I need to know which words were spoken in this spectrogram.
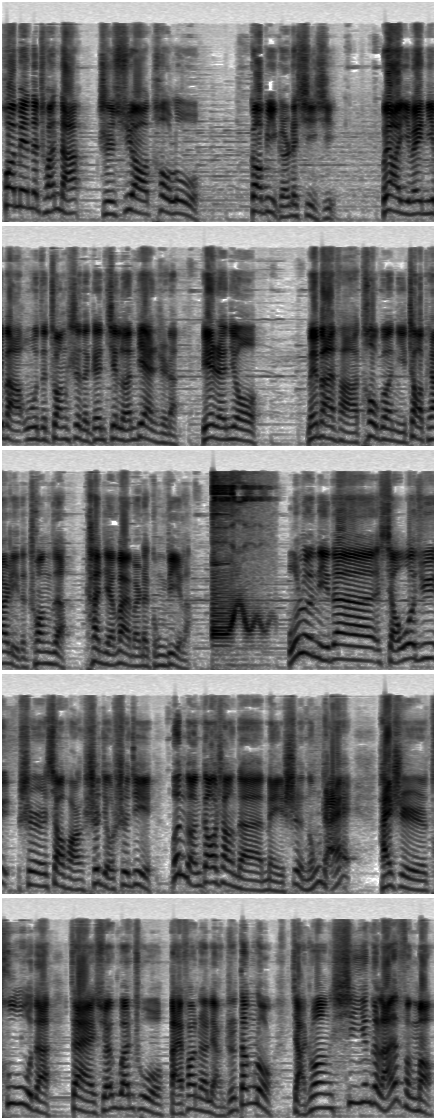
画面的传达只需要透露高逼格的信息，不要以为你把屋子装饰的跟金銮殿似的，别人就没办法透过你照片里的窗子看见外面的工地了。无论你的小蜗居是效仿十九世纪温暖高尚的美式农宅，还是突兀的在玄关处摆放着两只灯笼，假装新英格兰风貌，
